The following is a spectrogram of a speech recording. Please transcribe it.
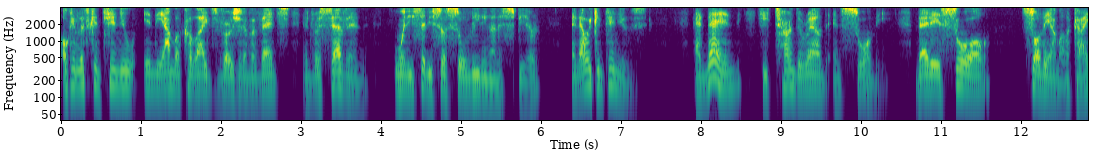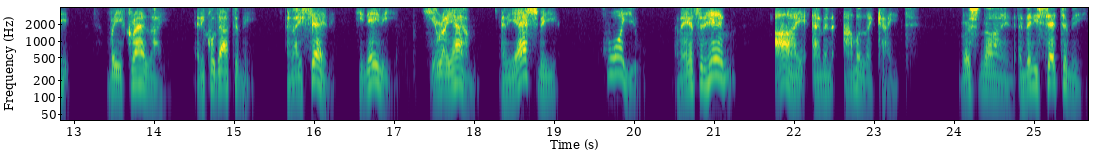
Okay, let's continue in the Amalekite's version of events in verse 7 when he said he saw Saul leaning on his spear. And now he continues. And then he turned around and saw me. That is, Saul saw the Amalekite, and he called out to me. And I said, Hineni, here I am. And he asked me, Who are you? And I answered him, I am an Amalekite. Verse 9. And then he said to me,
